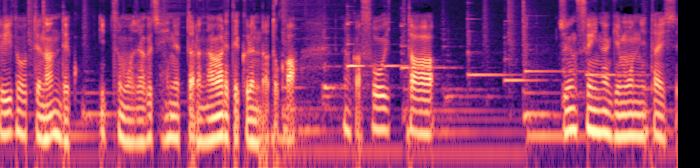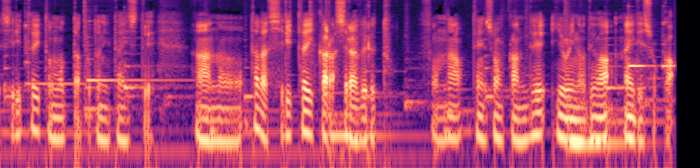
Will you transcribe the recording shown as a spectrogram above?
水道ってなんでいつも蛇口ひねったら流れてくるんだとかなんかそういった純粋な疑問に対して知りたいと思ったことに対してあのただ知りたいから調べるとそんなテンション感で良いのではないでしょうか。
